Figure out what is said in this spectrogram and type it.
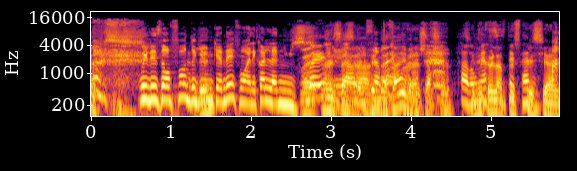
Oui, les enfants de Guillaume Canet vont à l'école la nuit. Ouais, Ouais, c'est ça. le matin, il va les chercher. Pardon, c'est une école merci un peu spéciale.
